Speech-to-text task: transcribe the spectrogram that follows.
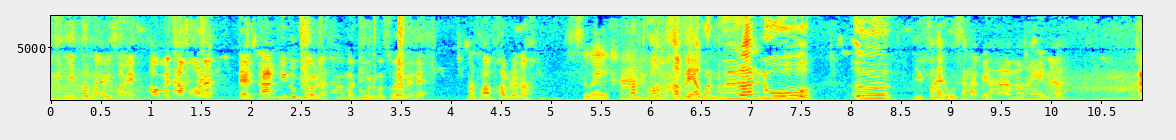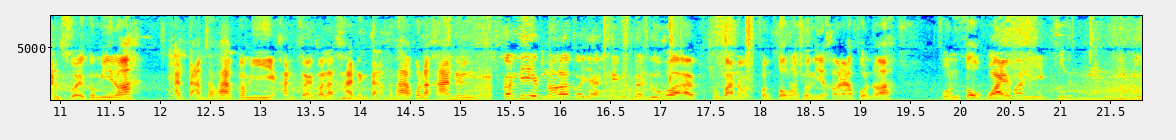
ไม่ดีตรงไหนไม่สวยเอาไปทำเอานะแต่ตามที่ลุงเดียวนะถามมาดูหน่อยมันสวยไหมเนี่ยมันพร้อมขับแล้วเนาะสวยค่ะ มันพร้อมขับแล้วเพื่อนๆดู เออพี่ไฟอุตส่าห์ไปหามาให้นะคันสวยก็มีเนาะใช่คันตามสภาพก็มีคันสวยก็ราคาหนึ่งตามสภาพก็ราคาหนึ่งก็รีบเนาะก็อยากให้เพื่อนๆดูเพราะว่าทุกวันฝนตกแล้วช่วงนี้เข้าหน้าฝนเนาะ ฝนตกบ่อยวันนี้พื้นแห้งไม่มี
